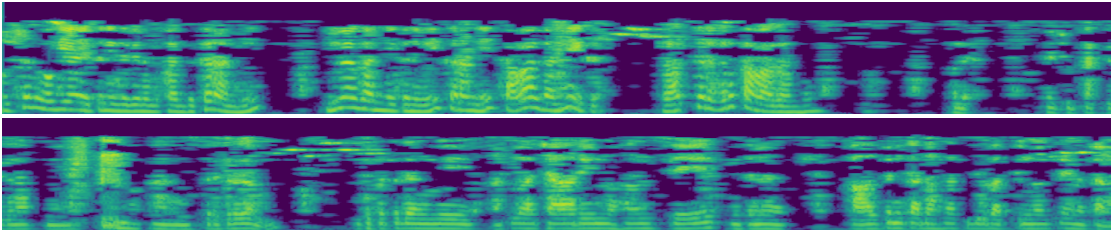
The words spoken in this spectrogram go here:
කුෂ්ඨ රෝගියා එතන ඉඳගෙන මොකද්ද කරන්නේ? නිවා ගන්න එක නෙවෙයි කරන්නේ කවා ගන්න එක. රත් කර කර කවා ගන්නවා. හොඳයි. මේ චුට්ටක් විතරක් මේ විස්තර කරගමු. එතකොට දැන් මේ අතිආචාර්යන් වහන්සේ මෙතන කාල්පනික අදහසක් ඉදිරිපත් කරනවා කියන නැත්නම්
